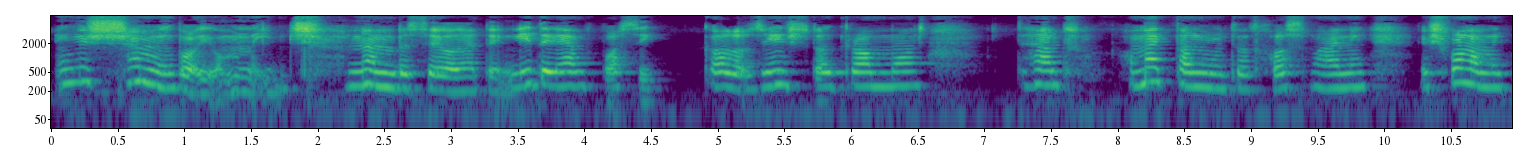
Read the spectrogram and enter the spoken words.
és semmi bajom nincs. Nem beszélhetek idegen faszikkal az Instagramon, tehát ha megtanultad használni, és valamit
